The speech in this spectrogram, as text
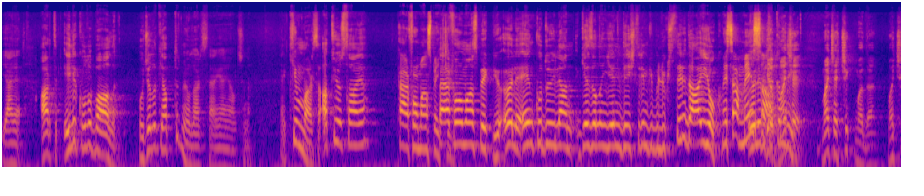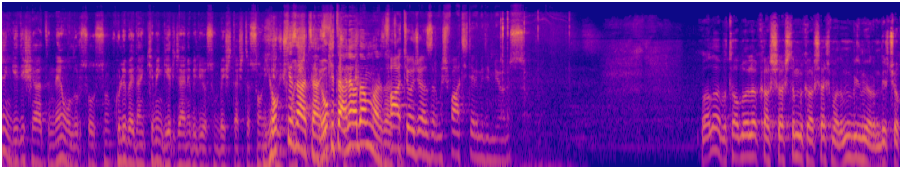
Yani artık eli kolu bağlı. Hocalık yaptırmıyorlar Sergen Yalçın'a. Yani kim varsa atıyor sahaya, Performans bekliyor. Performans bekliyor. Öyle Enkudu'yla Gezal'ın yerini değiştireyim gibi lüksleri dahi yok. Mesela Öyle Mensah- bir Ya takım değil. Maça çıkmadan maçın gidişatı ne olursa olsun kulübeden kimin gireceğini biliyorsun Beşiktaş'ta son 2-3 Yok maçta. ki zaten. Yok iki ki. tane adam var zaten. Fatih Hoca hazırmış. Fatih Terim'i dinliyoruz. Vallahi bu tabloyla karşılaştım mı karşılaşmadım mı bilmiyorum. Birçok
